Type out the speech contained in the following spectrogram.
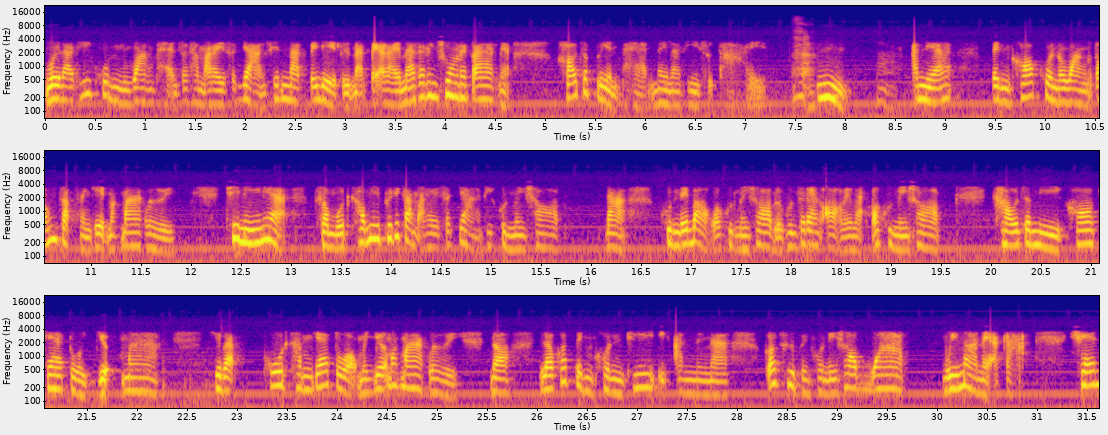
เวลาที่คุณวางแผนจะทำอะไรสักอย่างเช่นนัดไปเดทหรือนัดไปอะไรแม้กระทั่งช่วงแรกๆเนี่ยเขาจะเปลี่ยนแผนในนาทีสุดท้ายค่ะอืมอืมอันเนี้ยเป็นข้อควรระวังต้องจับสังเกตมาก ๆ เลย ทีนี้เนี่ย สมมุติเขามีพฤติกรรมอะไรสักอย่างที่คุณไม่ชอบ นะคุณได้บอกว่าคุณไม่ชอบ หรือคุณแสดงออกเลยแหละว่าคุณไม่ชอบ เขาจะมีข้อแก้ตัวเยอะมากคือแบบพูดคำแก้ตัวออกมาเยอะมากๆเลยเนาะแล้วก็เป็นคนที่อีกอันหนึ่งนะ ก็คือเป็นคนที่ชอบวาดวิมานในอากาศ เช่น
